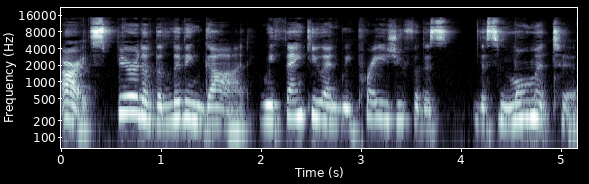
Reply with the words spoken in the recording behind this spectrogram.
All right, Spirit of the living God, we thank you and we praise you for this, this moment to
